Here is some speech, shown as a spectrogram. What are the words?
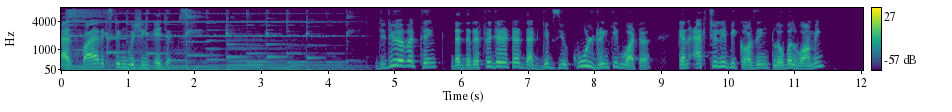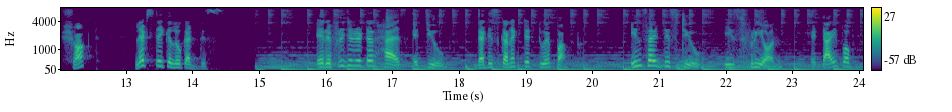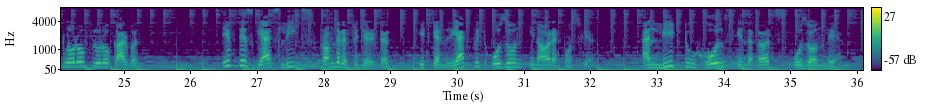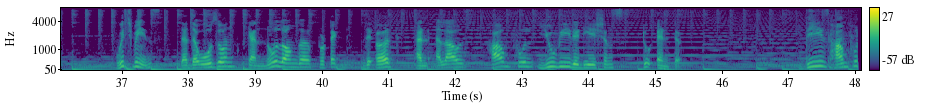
as fire extinguishing agents. Did you ever think that the refrigerator that gives you cool drinking water can actually be causing global warming? Shocked? Let's take a look at this. A refrigerator has a tube that is connected to a pump. Inside this tube is freon, a type of chlorofluorocarbon. If this gas leaks from the refrigerator, it can react with ozone in our atmosphere and lead to holes in the Earth's ozone layer, which means that the ozone can no longer protect the Earth and allows harmful UV radiations to enter. These harmful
